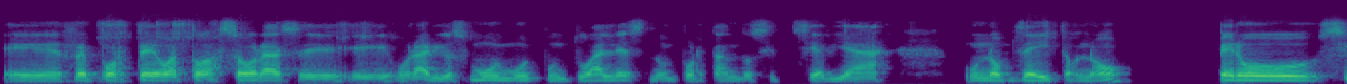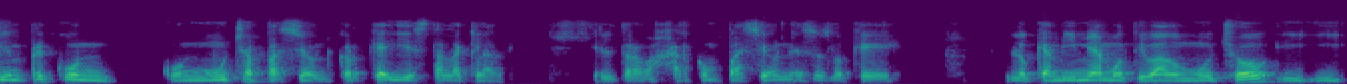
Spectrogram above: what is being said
eh, reporteo a todas horas, eh, eh, horarios muy, muy puntuales, no importando si, si, había un update o no, pero siempre con, con mucha pasión. Creo que ahí está la clave, el trabajar con pasión, eso es lo que, lo que a mí me ha motivado mucho y,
